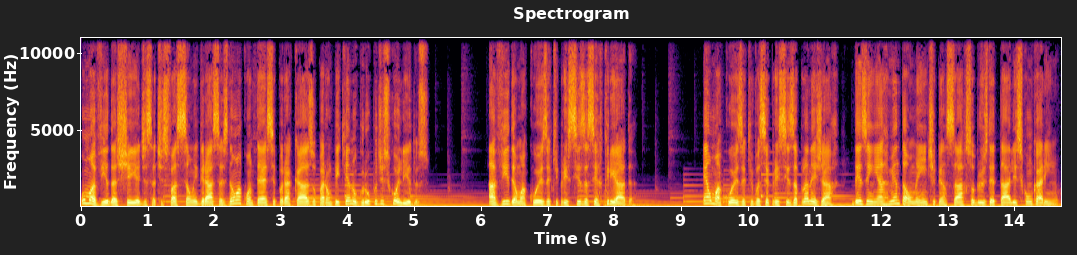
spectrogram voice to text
Uma vida cheia de satisfação e graças não acontece por acaso para um pequeno grupo de escolhidos. A vida é uma coisa que precisa ser criada. É uma coisa que você precisa planejar, desenhar mentalmente e pensar sobre os detalhes com carinho.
